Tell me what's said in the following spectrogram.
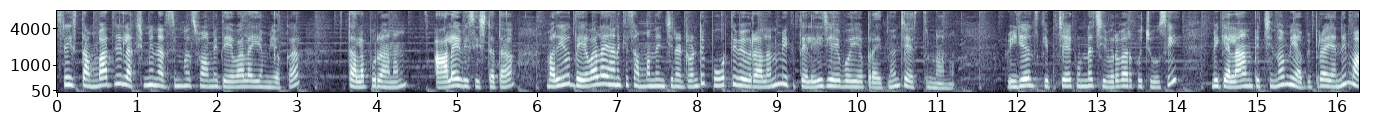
శ్రీ స్తంభాద్రి లక్ష్మీ నరసింహస్వామి దేవాలయం యొక్క స్థల పురాణం ఆలయ విశిష్టత మరియు దేవాలయానికి సంబంధించినటువంటి పూర్తి వివరాలను మీకు తెలియజేయబోయే ప్రయత్నం చేస్తున్నాను. వీడియోని స్కిప్ చేయకుండా చివరి వరకు చూసి మీకు ఎలా అనిపించిందో మీ అభిప్రాయాన్ని మా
